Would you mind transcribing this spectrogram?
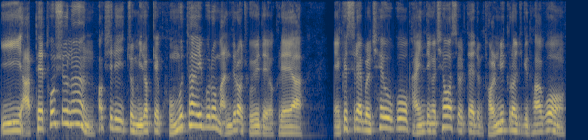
이 앞에 토슈는 확실히 좀 이렇게 고무 타입으로 만들어 줘야 돼요. 그래야 앵클 스랩을 채우고 바인딩을 채웠을 때 좀 덜 미끄러지기도 하고,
